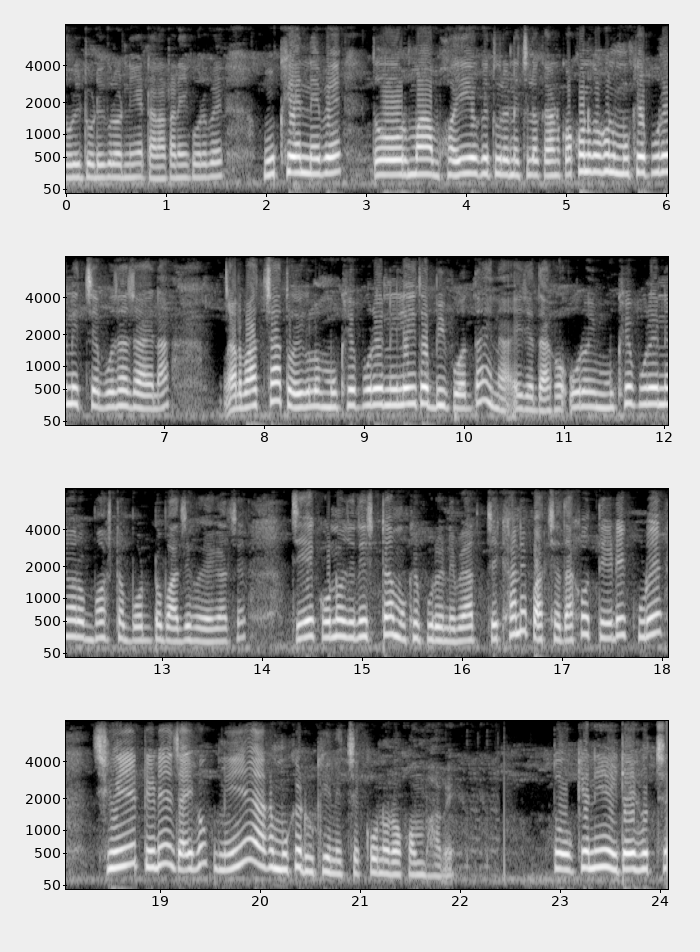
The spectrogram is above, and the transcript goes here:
দড়ি টড়িগুলো নিয়ে টানাটানি করবে, মুখে নেবে। তো ওর মা ভয়েই ওকে তুলে নিচ্ছিল। কারণ কখন কখন মুখে পুড়ে নিচ্ছে, বোঝা যায় না। আর বাচ্চা তো এগুলো মুখে পুরে নিলেই তো বিপদ, তাই না? এই যে দেখো, ওর ওই মুখে পুরে নেওয়ার অভ্যাসটা বড্ড বাজে হয়ে গেছে। যে কোনো জিনিসটা মুখে পুরে নেবে। আর যেখানে পাচ্ছে, দেখো, তেড়ে কুড়ে, ছিঁড়ে টেড়ে যাই হোক, নিয়ে আর মুখে ঢুকিয়ে নিচ্ছে কোনো রকমভাবে। তো ওকে নিয়ে এটাই হচ্ছে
